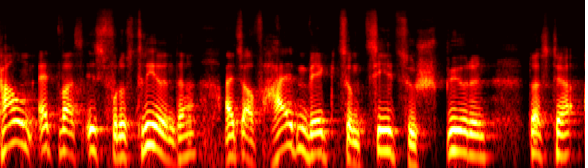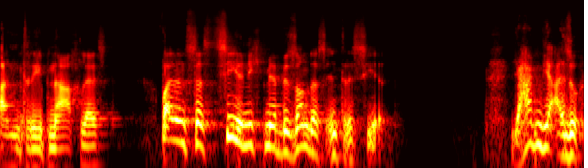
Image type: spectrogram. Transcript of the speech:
Kaum etwas ist frustrierender, als auf halbem Weg zum Ziel zu spüren, dass der Antrieb nachlässt, weil uns das Ziel nicht mehr besonders interessiert. Jagen wir also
